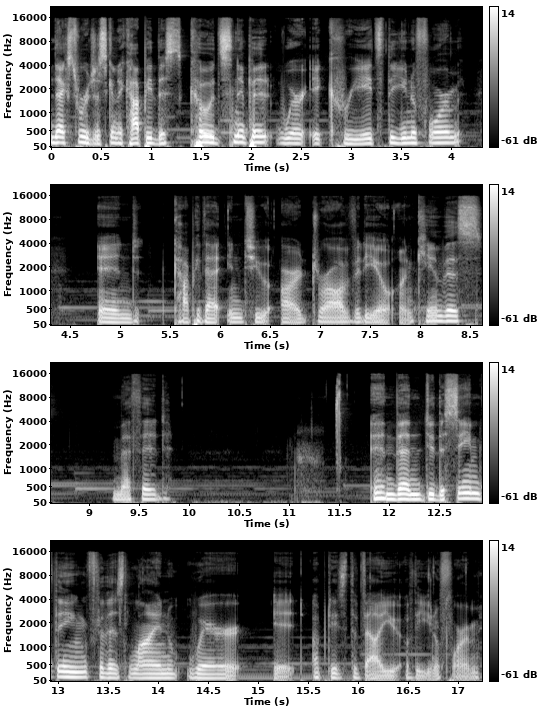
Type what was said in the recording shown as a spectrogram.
Next, we're just going to copy this code snippet where it creates the uniform and copy that into our draw video on canvas method. And then do the same thing for this line where it updates the value of the uniform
